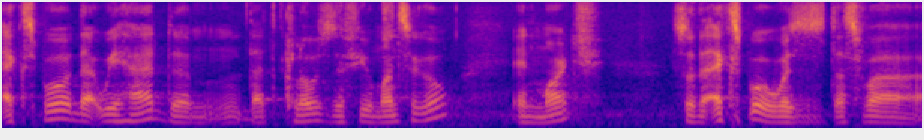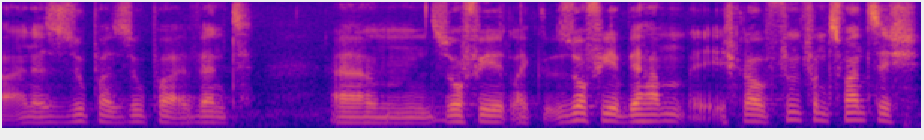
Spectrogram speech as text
Expo that we had um, that closed a few months ago in March. So the Expo was, das war eine super, super Event. Um, so viel, like, so viel, wir haben, ich glaube, 25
